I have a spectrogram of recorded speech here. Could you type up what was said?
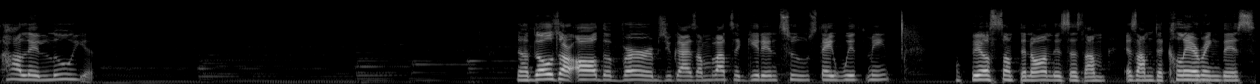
Hallelujah. Now, those are all the verbs, you guys. I'm about to get into. Stay with me. I feel something on this as I'm as I'm declaring this.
